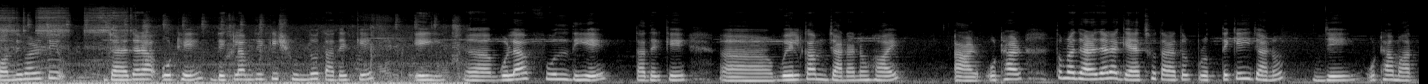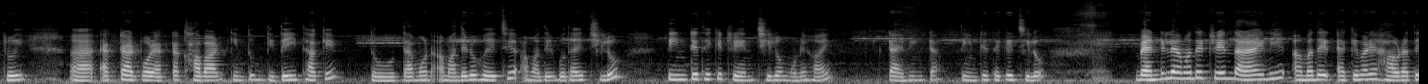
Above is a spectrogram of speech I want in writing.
বন্দে ভারতে যারা যারা ওঠে, দেখলাম যে কি সুন্দর তাদেরকে এই গোলাপ ফুল দিয়ে তাদেরকে ওয়েলকাম জানানো হয়। আর ওঠার, তোমরা যারা যারা গেছো, তারা তো প্রত্যেকেই জানো যে ওঠা মাত্রই একটার পর একটা খাবার কিন্তু দিতেই থাকে। তো তেমন আমাদেরও হয়েছে, আমাদের বোধহয় ছিল, তিনটে থেকে ট্রেন ছিল মনে হয় টাইমিংটা তিনটে থেকে ছিল। ব্যান্ডেলে আমাদের ট্রেন দাঁড়ায়নি, আমাদের একেবারে হাওড়াতে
